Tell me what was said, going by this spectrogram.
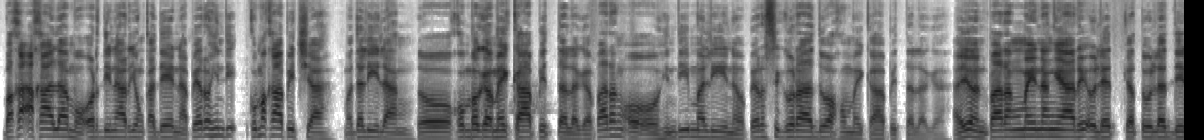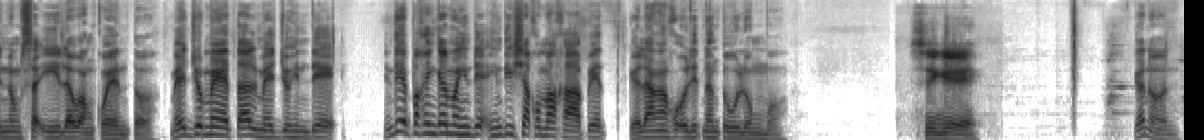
Baka akala mo ordinaryong kadena pero hindi kumakapit siya, madali lang. So, kumbaga may kapit talaga. Parang oo, hindi malino pero sigurado ako may kapit talaga. Ayun, parang may nangyari ulit katulad din nung sa ilaw ang kwento. Medyo metal, medyo hindi. Hindi, pakinggan mo, hindi, hindi siya kumakapit. Kailangan ko ulit ng tulong mo. Sige. Ganon.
